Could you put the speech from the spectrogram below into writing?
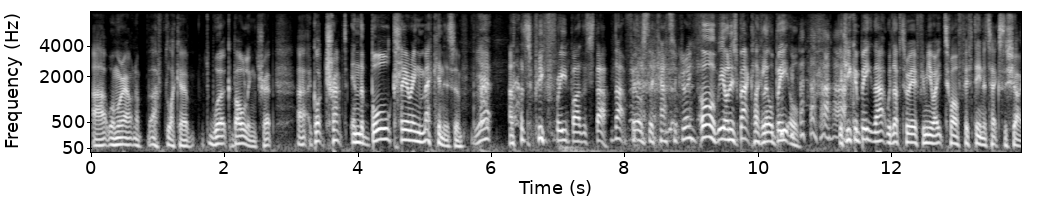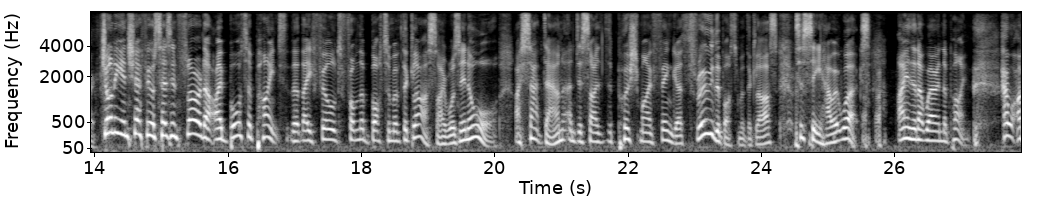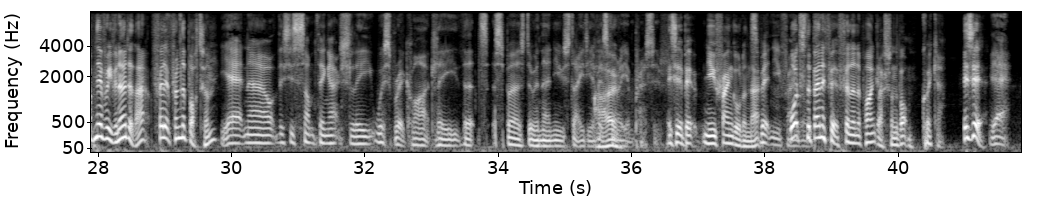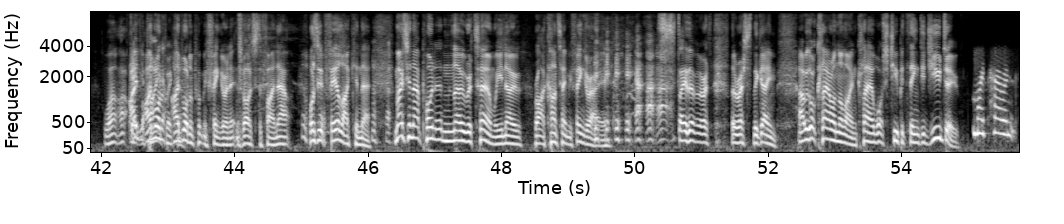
Uh, when we're out on a, a like a work bowling trip, uh, got trapped in the ball clearing mechanism. Yeah. and had to be freed by the staff. That fills the category. Oh, be on his back like a little beetle. if you can beat that, we'd love to hear from you. 8 12 15 or text the show. Johnny in Sheffield says in Florida, I bought a pint that they filled from the bottom of the glass. I was in awe. I sat down and decided to push my finger through the bottom of the glass to see how it works. I ended up wearing the pint. How? I've never even heard of that. Fill it from the bottom. Yeah, now this is something actually, whisper it quietly, that Spurs do in their new stadium. It's Oh. very impressive. Is it a bit newfangled and that? a bit newfangled. What's the benefit of filling a pint glass from the bottom? Quicker. Is it? Yeah. Well, I, I'd, I'd, want, quicker. I'd want to put my finger in it as well just to find out. What does it feel like in there? Imagine that point of no return where you know, right, I can't take my finger out of here. Stay there for the rest, the rest of the game. Uh, we've got Claire on the line. Claire, what stupid thing did you do? my parents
